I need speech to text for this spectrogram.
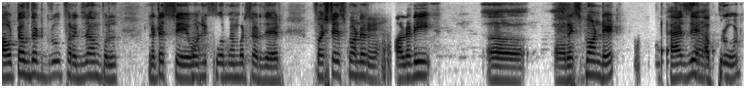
out of that group, for example, let us say only four members are there. First responder Okay. already uh, uh, responded as they approved.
